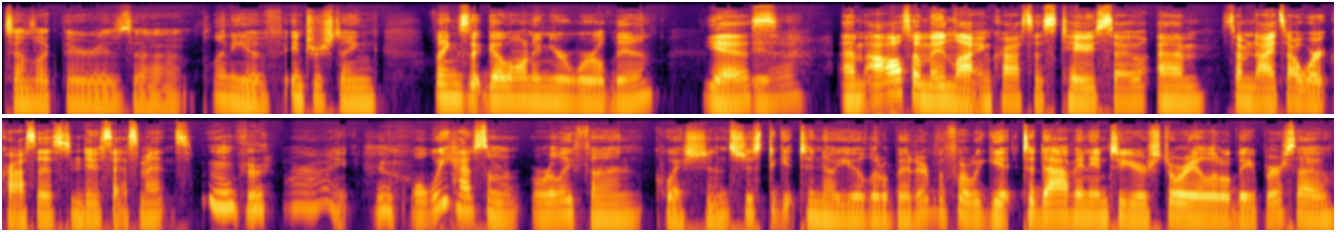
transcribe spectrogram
Sounds like there is uh, plenty of interesting things that go on in your world then. Yes. Yeah. Um, I also moonlight in crisis too. So um, some nights I'll work crisis and do assessments. Okay. All right. Yeah. Well, we have some really fun questions just to get to know you a little better before we get to diving into your story a little deeper. So,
